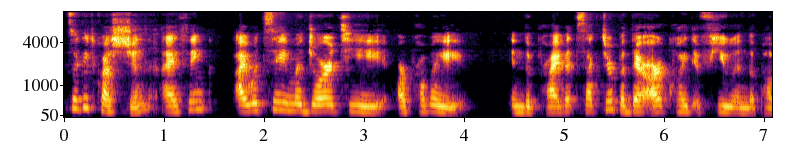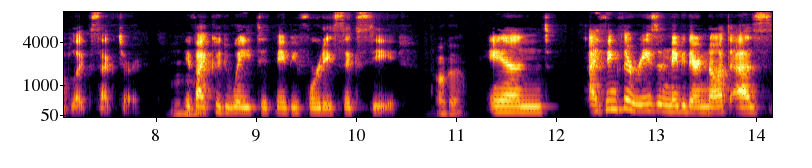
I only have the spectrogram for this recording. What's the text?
It's a good question. I think I would say majority are probably in the private sector, but there are quite a few in the public sector. Mm-hmm. If I could weight it maybe 40, 60. Okay. And I think the reason maybe they're not as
